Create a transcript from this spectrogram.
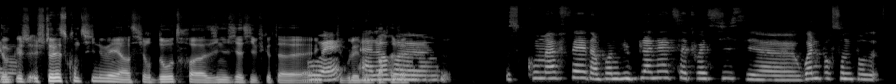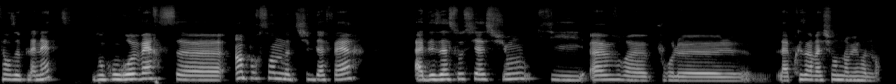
donc je, te laisse continuer sur d'autres initiatives que, as, que tu voulais nous alors, partager ce qu'on a fait d'un point de vue planète cette fois-ci, c'est euh, 1% for the, Planet. Donc on reverse euh, 1% de notre chiffre d'affaires à des associations qui œuvrent euh, pour le, la préservation de l'environnement.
